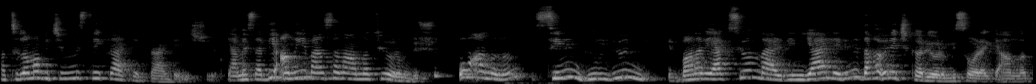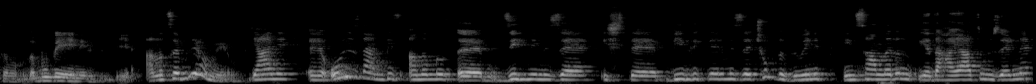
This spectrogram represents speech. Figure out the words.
hatırlama biçimimiz tekrar tekrar değişiyor. Yani mesela bir anıyı ben sana anlatıyorum düşün. O anının senin güldüğün, bana reaksiyon verdiğin yerlerini daha öne çıkarıyorum bir sonraki anlatımımda. Bu beğenildi diye. Anlatabiliyor muyum? Yani e, o yüzden biz anımız, e, zihnimize, işte bildiklerimize çok da güvenip insanların ya da hayatın üzerine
